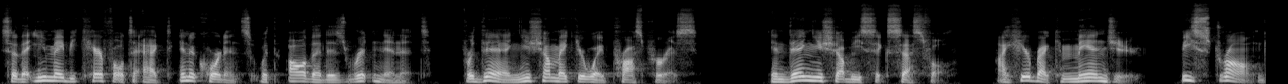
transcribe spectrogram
so that you may be careful to act in accordance with all that is written in it. for then you shall make your way prosperous, and then you shall be successful. I hereby command you be strong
